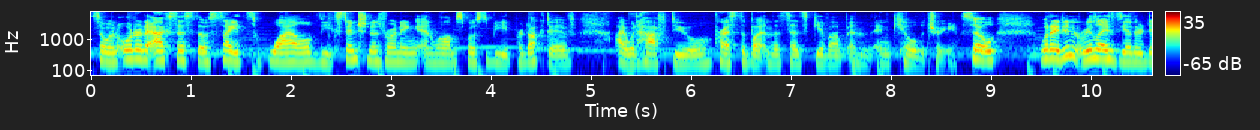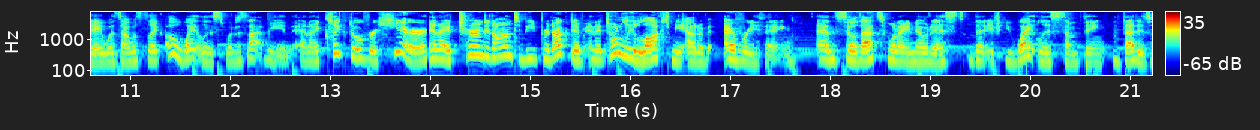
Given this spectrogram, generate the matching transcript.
So in order to access those sites while the extension is running and while I'm supposed to be productive, I would have to press the button that says give up and, and kill the tree. So what I didn't realize the other day was I was like, oh, whitelist, what does that mean? And I clicked over here and I turned it on to be productive and it totally locked me out of everything. And so that's when I noticed that if you whitelist something, that is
